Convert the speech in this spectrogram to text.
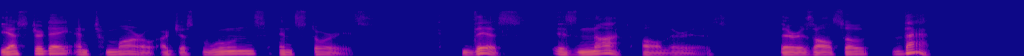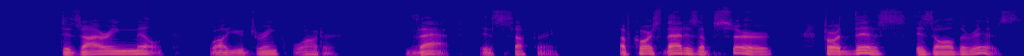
Yesterday and tomorrow are just wounds and stories. This is not all there is. There is also that. Desiring milk while you drink water. That is suffering. Of course, that is absurd, for this is all there is.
